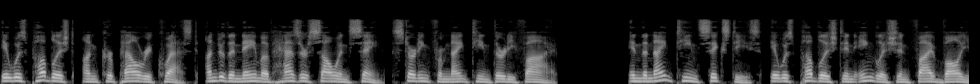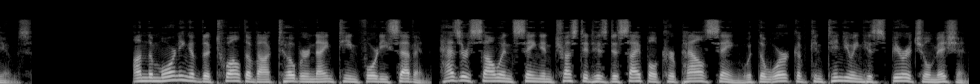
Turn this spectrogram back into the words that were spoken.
It was published, on Kirpal request, under the name of Hazur Sawan Singh, starting from 1935. In the 1960s, it was published in English in five volumes. On the morning of 12 October 1947, Hazur Sawan Singh entrusted his disciple Kirpal Singh with the work of continuing his spiritual mission.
